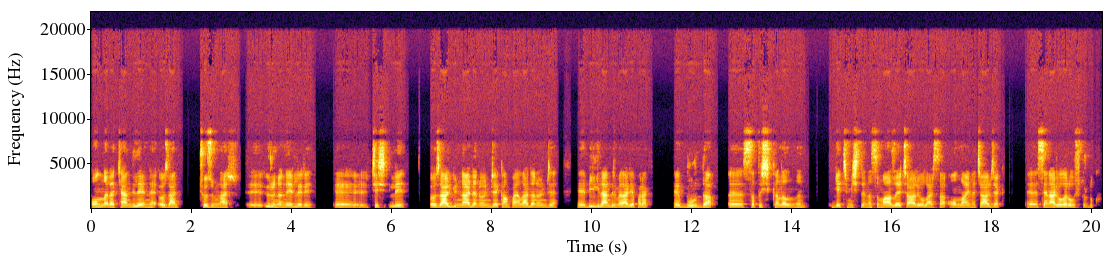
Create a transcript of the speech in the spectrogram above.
onlara kendilerine özel çözümler, e, ürün önerileri, e, çeşitli özel günlerden önce, kampanyalardan önce e, bilgilendirmeler yaparak e, burada e, satış kanalının geçmişte nasıl mağazaya çağırıyorlarsa online'a çağıracak e, senaryolar oluşturduk.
